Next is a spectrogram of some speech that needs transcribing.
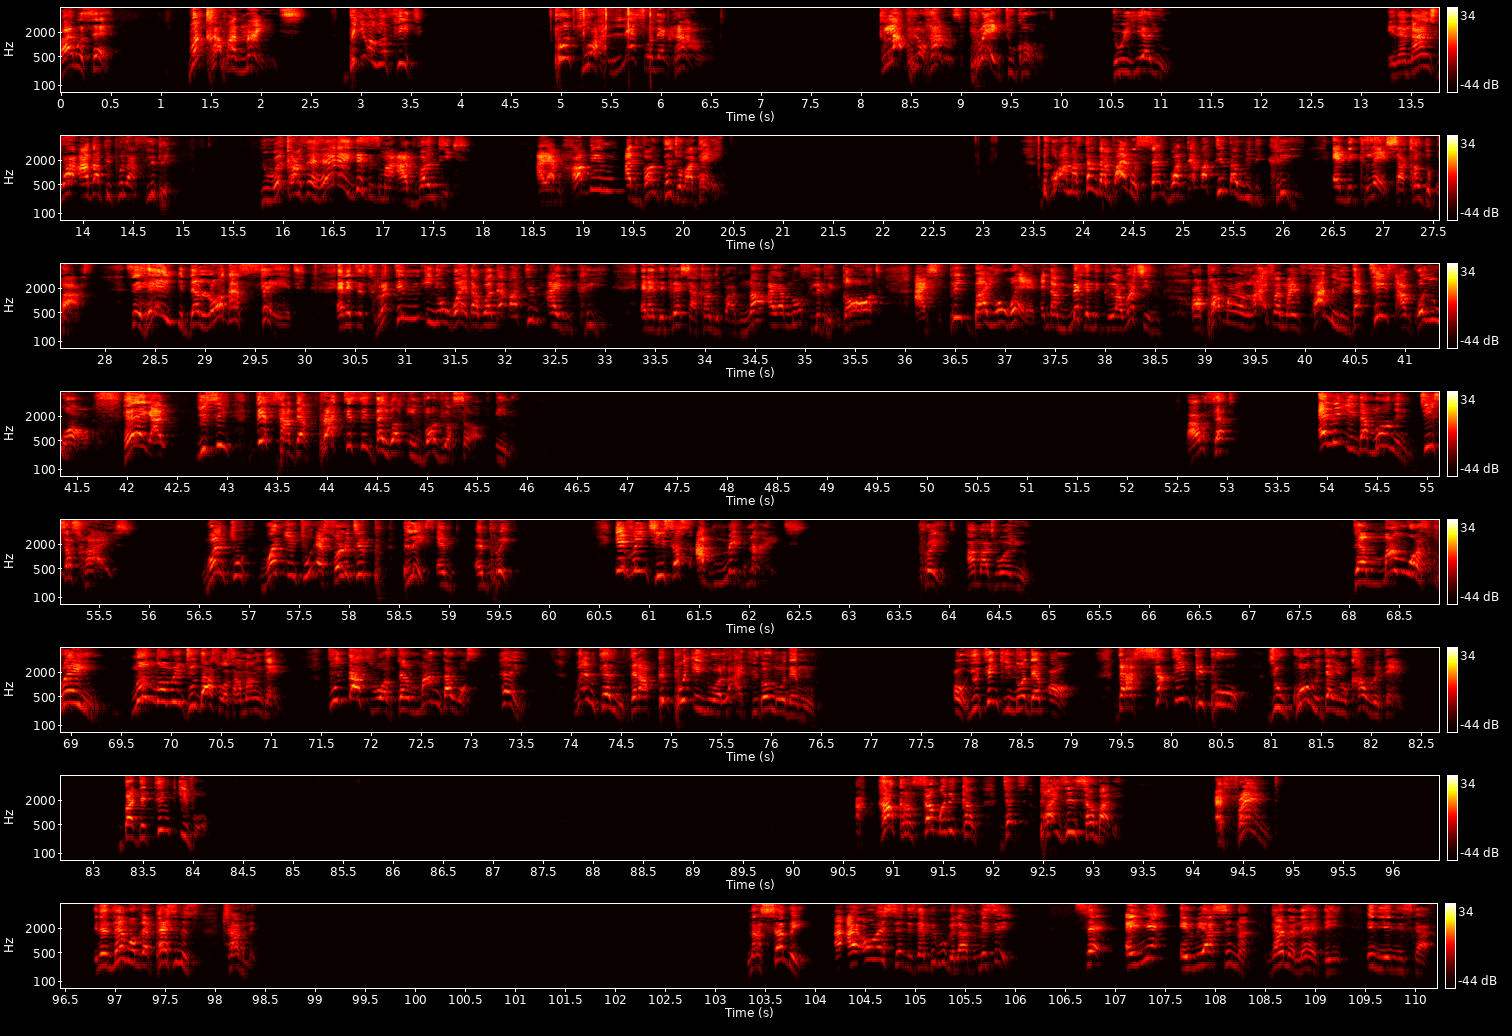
Bible say, wake up at night, be on your feet, put your legs on the ground, clap your hands, pray to God. He will hear you. In the nights while other people are sleeping, you wake up and say, Hey, this is my advantage. I am having advantage over them. Because understand the Bible said, whatever thing that we decree and declare shall come to pass. Say, hey, the Lord has said, and it is written in your word that whatever thing I decree and I declare shall come to pass. Now I am not sleeping. God, I speak by your word and I make a declaration upon my life and my family that things are going well. Hey, I, you see, these are the practices that you have involve yourself in. Bible said, early in the morning, Jesus Christ went to went into a solitary place and, and prayed. Even Jesus at midnight prayed. How much were you? The man was praying, not knowing Judas was among them. Judas was the man that was, hey, let me tell you, there are people in your life, you don't know them. Oh, you think you know them all. There are certain people, you go with them, you come with them. But they think evil. Ah, How can somebody come just poison somebody? A friend. In the name of the person is traveling. Now, Sabi, I, I always say this, and people be laughing. Me say, say, enye ewiase na Ghana na ede eni eni ska.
